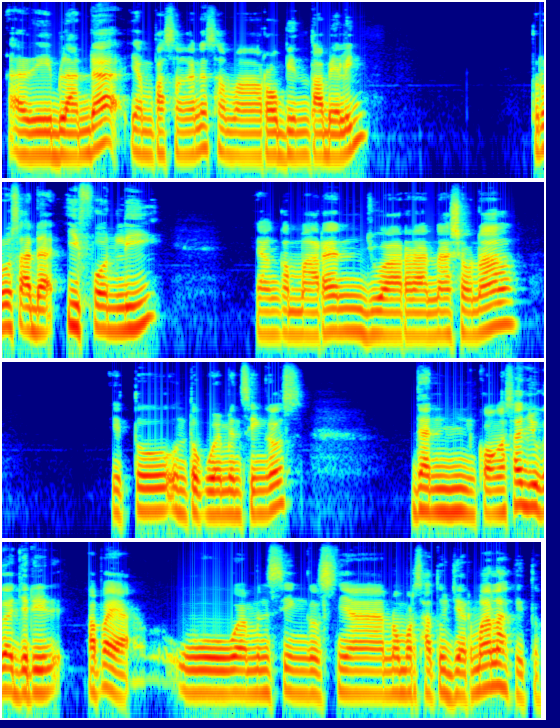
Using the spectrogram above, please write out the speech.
dari Belanda yang pasangannya sama Robin Tabeling terus ada Yvonne Lee yang kemarin juara nasional itu untuk women singles. Dan kok nggak salah juga jadi apa ya women singlesnya nomor satu Jerman lah gitu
